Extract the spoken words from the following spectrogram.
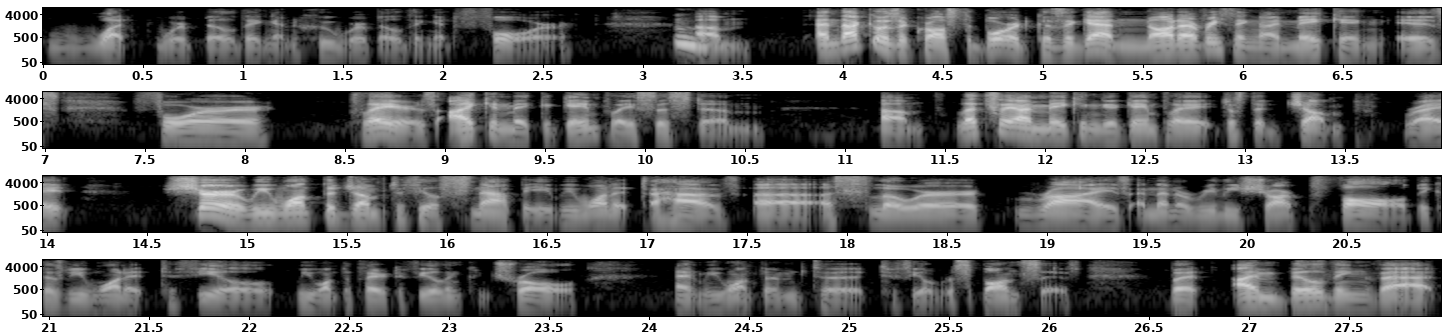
what we're building and who we're building it for. mm, Um, and that goes across the board because again, not everything I'm making is for players. I can make a gameplay system. Um, let's say I'm making a gameplay just a jump, right? Sure, we want the jump to feel snappy. We want it to have a, a slower rise and then a really sharp fall because we want it to feel. We want the player to feel in control, and we want them to to feel responsive. But I'm building that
